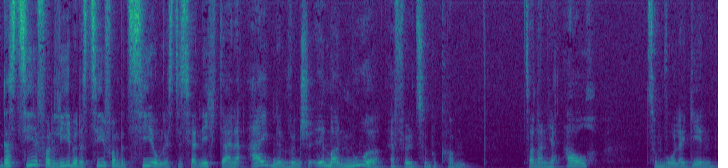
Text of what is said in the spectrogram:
das Ziel von Liebe, das Ziel von Beziehung ist es ja nicht, deine eigenen Wünsche immer nur erfüllt zu bekommen, sondern ja auch zum Wohlergehen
